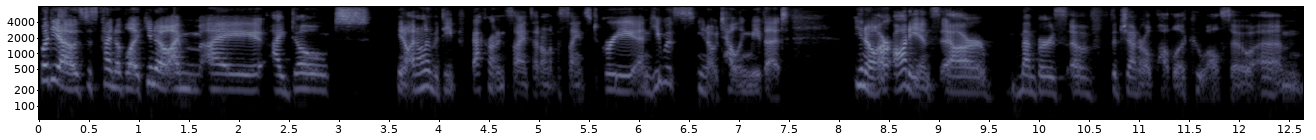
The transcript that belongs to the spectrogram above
but yeah i was just kind of like you know i'm i i don't you know i don't have a deep background in science. I don't have a science degree. And he was you know telling me that you know our audience are members of the general public who also um,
